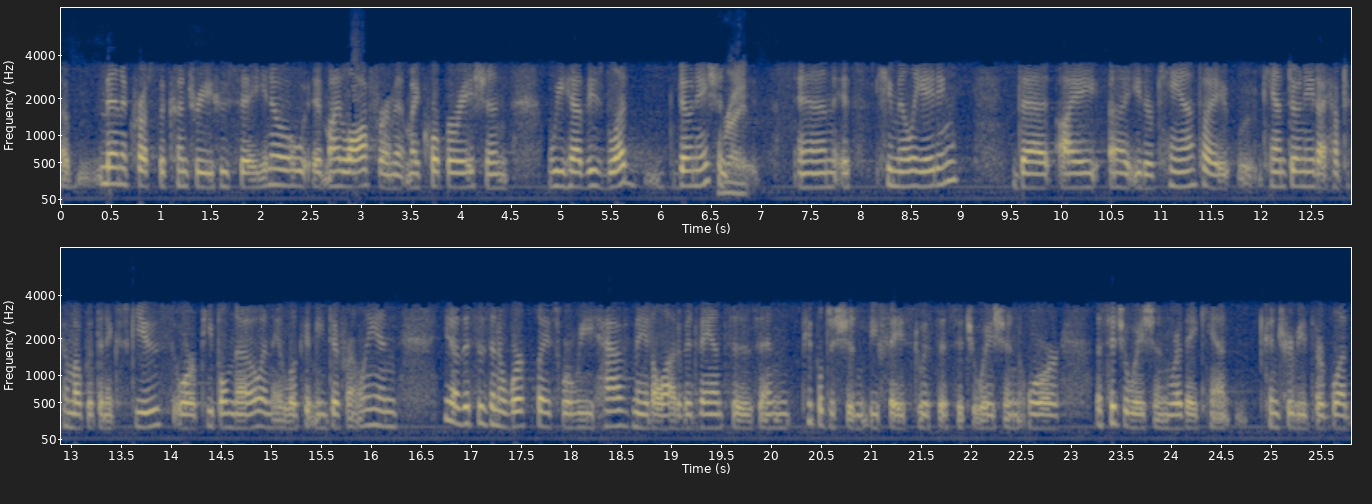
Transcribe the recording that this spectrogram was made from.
uh, men across the country who say, you know, at my law firm, at my corporation, we have these blood donation right. days, and it's humiliating that I uh, either can't, I can't donate, I have to come up with an excuse, or people know and they look at me differently, and you know, this is in a workplace where we have made a lot of advances, and people just shouldn't be faced with this situation or a situation where they can't contribute their blood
